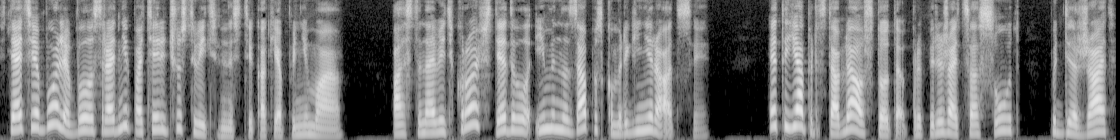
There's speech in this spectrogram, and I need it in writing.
Снятие боли было сродни потере чувствительности, как я понимаю а остановить кровь следовало именно запуском регенерации. Это я представлял что-то про пережать сосуд, поддержать,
